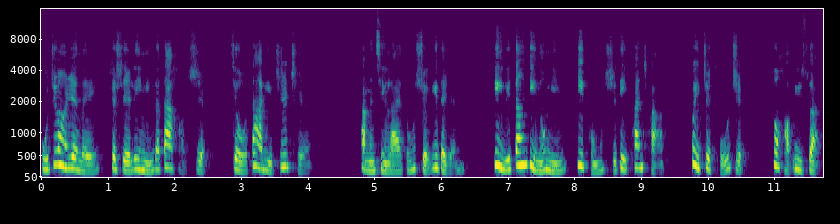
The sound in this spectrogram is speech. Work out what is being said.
武之望认为这是利民的大好事，就大力支持。他们请来懂水利的人，并与当地农民一同实地勘察、绘制图纸，做好预算。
